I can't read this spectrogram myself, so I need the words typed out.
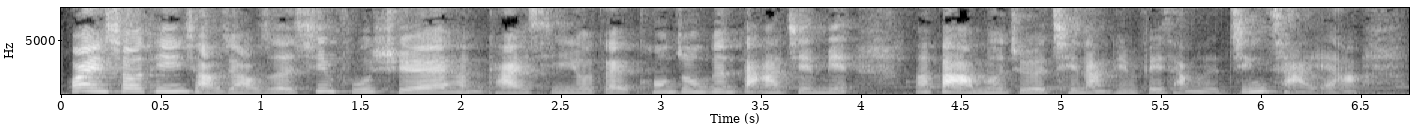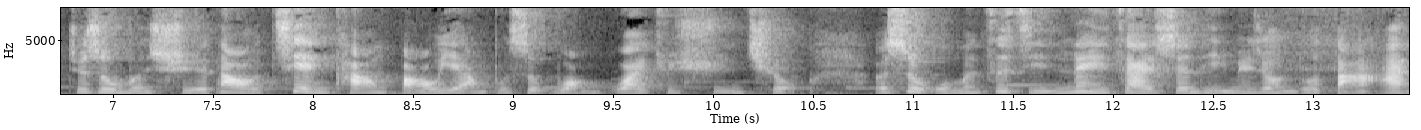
欢迎收听小纪老师的幸福学，很开心又在空中跟大家见面。那大家有没有觉得前两天非常的精彩呀、就是我们学到健康保养不是往外去寻求，而是我们自己内在身体里面就很多答案。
